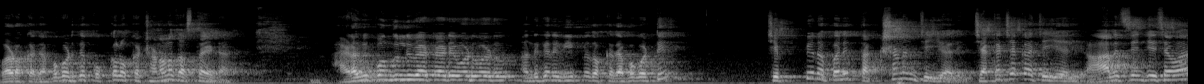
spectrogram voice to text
వాడు ఒక్క దెబ్బ కొడితే కుక్కలు ఒక్క క్షణంలో తస్తాయట అడవి పందుల్ని వేటాడేవాడు వాడు. అందుకని వీపు మీద ఒక్క దెబ్బ కొట్టి చెప్పిన పని తక్షణం చెయ్యాలి. చకచక చెయ్యాలి. ఆలస్యం చేసావా?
